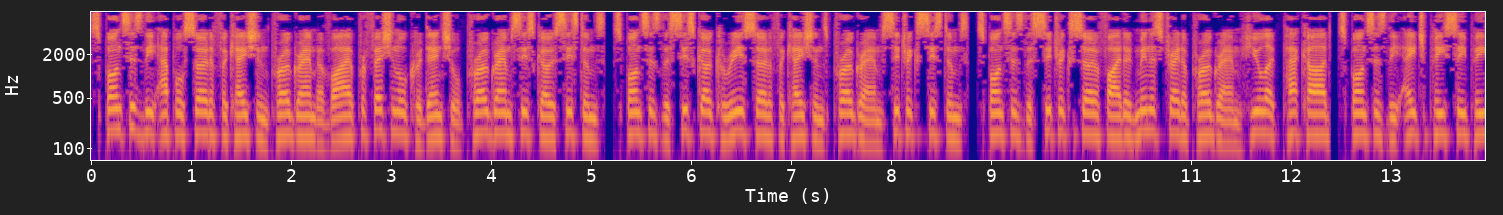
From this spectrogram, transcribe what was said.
Sponsors the Apple Certification Program Avaya Professional Credential Program. Cisco Systems, sponsors the Cisco Career Certifications Program. Citrix Systems, sponsors the Citrix Certified Administrator Program. Hewlett-Packard, sponsors the HPCP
